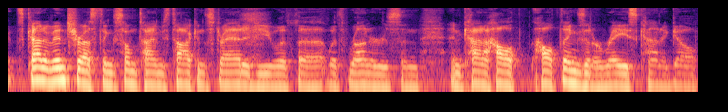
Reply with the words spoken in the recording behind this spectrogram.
it's kind of interesting sometimes talking strategy with uh, with runners and and kind of how how things in a race kind of go.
